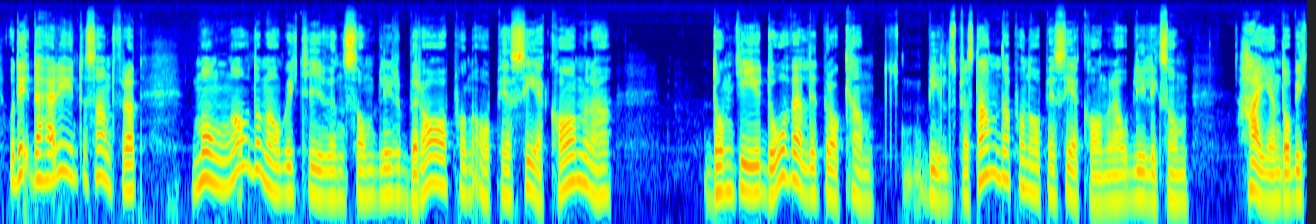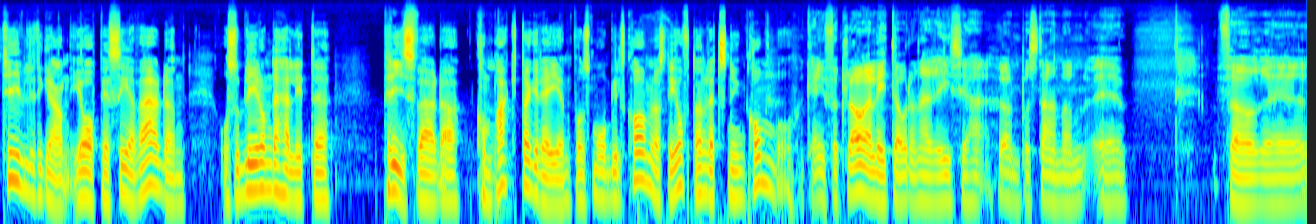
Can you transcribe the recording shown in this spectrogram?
Och det, det här är ju intressant för att många av de här objektiven som blir bra på en APS-C-kamera de ger ju då väldigt bra kantbildsprestanda på en APS-C-kamera och blir liksom high-end objektiv lite grann i APS-C-världen. Och så blir de det här lite prisvärda kompakta grejen på en småbildskamera. Så det är ofta en rätt snygg kombo. Man kan ju förklara lite av den här risiga hörn på standarden eh, för eh,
